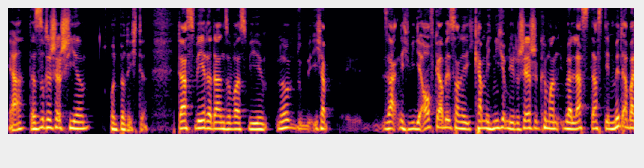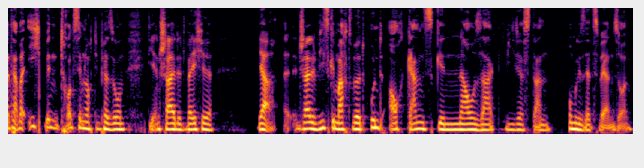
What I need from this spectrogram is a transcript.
Ja, das ist Recherchiere und Berichte. Das wäre dann sowas wie, ne, ich habe sag nicht, wie die Aufgabe ist, sondern ich kann mich nicht um die Recherche kümmern, überlass das dem Mitarbeiter, aber ich bin trotzdem noch die Person, die entscheidet, welche, ja, entscheidet, wie es gemacht wird und auch ganz genau sagt, wie das dann umgesetzt werden soll.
